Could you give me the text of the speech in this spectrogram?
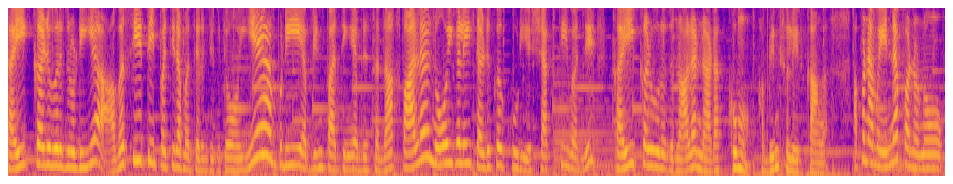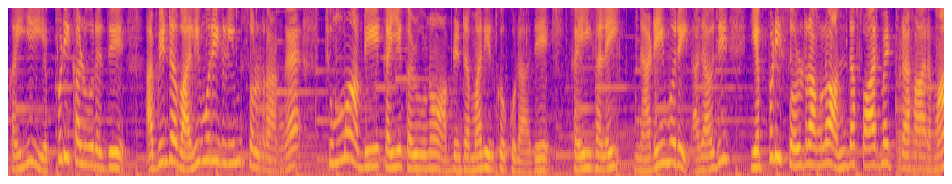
கை கழுவுறதுடைய அவசியத்தை பத்தி நம்ம தெரிஞ்சுக்கிட்டோம். ஏன் அப்படி அப்படின்னு பாத்தீங்க அப்படின்னு சொன்னா பல நோய்களை தடுக்கக்கூடிய சக்தி வந்து கை கழுவுறதுனால நடக்கும் அப்படின்னு சொல்லியிருக்காங்க. அப்ப நம்ம என்ன பண்ணணும்? கையை எப்படி கழுவுறது? அப்படின்ற வழிமுறைகளையும் சொல்றாங்க. சும்மா அப்படியே கையை கழுவணும் அப்படின்ற மாதிரி இருக்கக்கூடாது. கைகளை நடைமுறை அதாவது எப்படி சொல்றாங்களோ அந்த ஃபார்மேட் பிரகாரமா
